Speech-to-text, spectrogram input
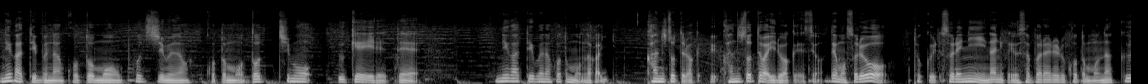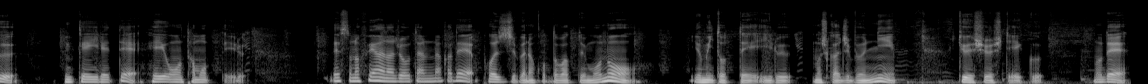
ネガティブなこともポジティブなこともどっちも受け入れて、ネガティブなことも、だか感じ取ってるわけ、感じ取ってはいるわけですよ。でもそれを、特にそれに何か揺さぶられることもなく、受け入れて平穏を保っている。で、そのフェアな状態の中でポジティブな言葉というものを読み取っている、もしくは自分に吸収していくので、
